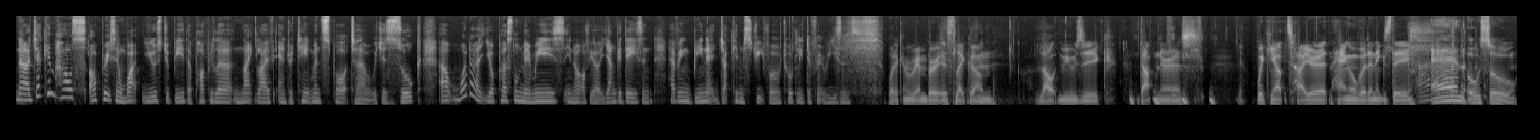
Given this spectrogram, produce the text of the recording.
Now, Jiak Kim House operates in what used to be the popular nightlife entertainment spot, uh, which is Zouk. Uh, what are your personal memories, you know, of your younger days and having been at Jiak Kim Street for totally different reasons? What I can remember is like um, loud music, darkness, yeah. waking up tired, hangover the next day, ah. and also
